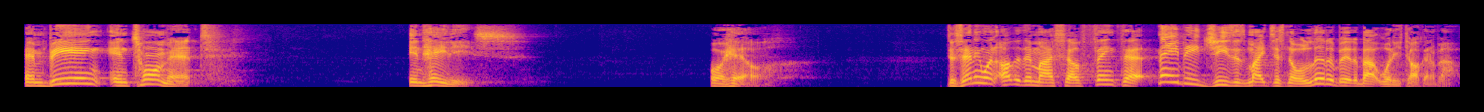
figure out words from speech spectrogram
And being in torment in Hades or hell. Does anyone other than myself think that maybe Jesus might just know a little bit about what he's talking about?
